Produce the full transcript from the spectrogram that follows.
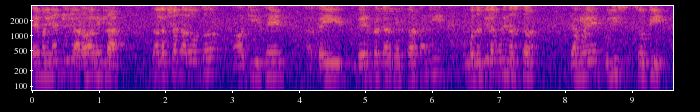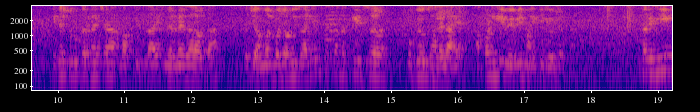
काही महिन्यांपूर्वी आढावा घेतला तेव्हा लक्षात आलं होतं की इथे काही गैरप्रकार घडतात आणि मदतीला कोणी नसतं. त्यामुळे पोलीस चौकी इथे सुरू करण्याच्या बाबतीतला एक निर्णय झाला होता. त्याची अंमलबजावणी झाली त्याचा नक्कीच उपयोग झालेला आहे. आपण ही वेगळी माहिती घेऊ शकता. तर ही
